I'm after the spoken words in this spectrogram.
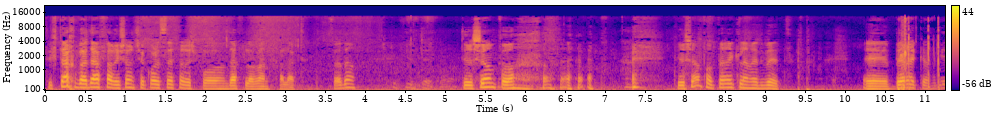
תפתח בדף הראשון של כל ספר, יש פה דף לבן חלק, בסדר? תרשום פה, תרשום פה פרק ל"ב, אה, פרק כ"ג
